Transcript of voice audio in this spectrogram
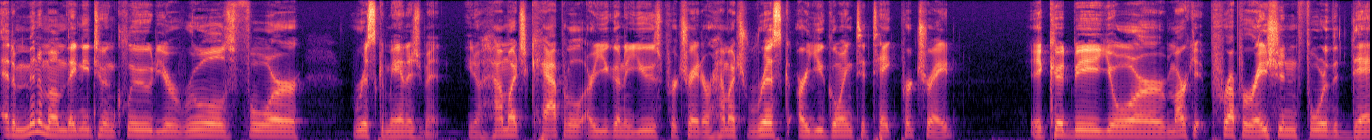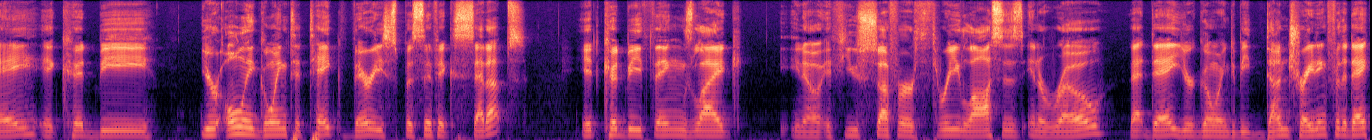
at a minimum, they need to include your rules for risk management. You know, how much capital are you going to use per trade or how much risk are you going to take per trade? It could be your market preparation for the day. It could be you're only going to take very specific setups. It could be things like, you know, if you suffer three losses in a row that day, you're going to be done trading for the day.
